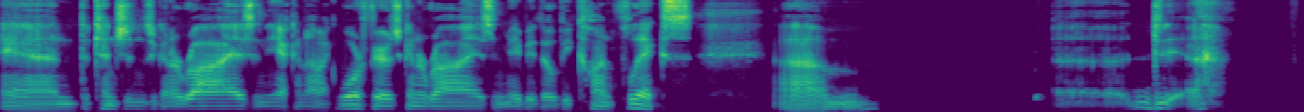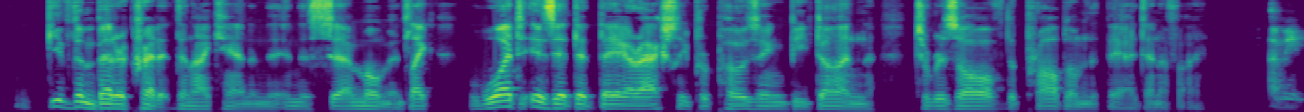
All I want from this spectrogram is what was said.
and the tensions are going to rise and the economic warfare is going to rise and maybe there'll be conflicts um, uh, give them better credit than i can in, the, in this uh, moment like what is it that they are actually proposing be done to resolve the problem that they identify i mean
